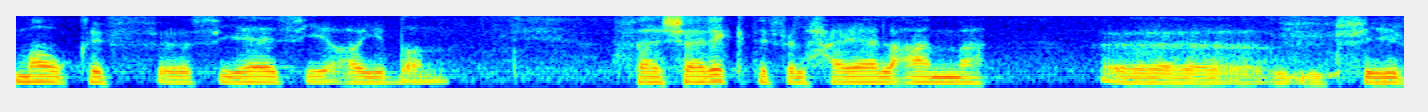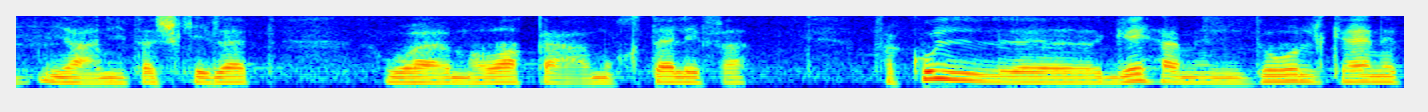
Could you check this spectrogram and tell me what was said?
موقف سياسي أيضا فشاركت في الحياة العامة آه، في يعني تشكيلات ومواقع مختلفة. فكل جهة من دول كانت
